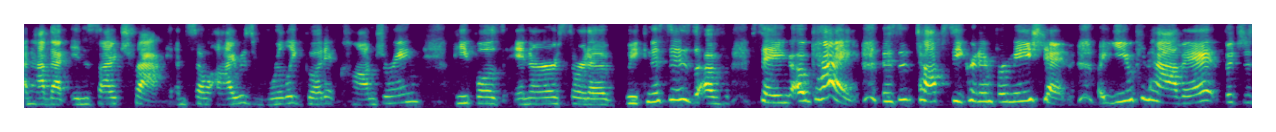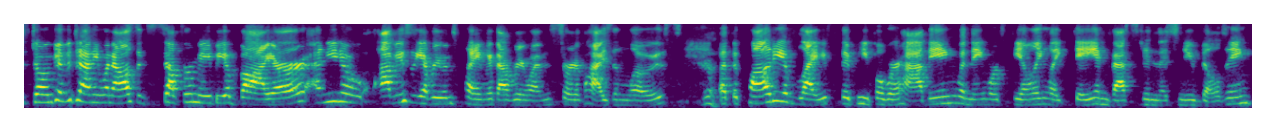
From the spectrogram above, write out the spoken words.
and have that inside track and so i was really good at conjuring people's inner sort of weaknesses of saying okay this is top secret information but you can have it but just don't give it to anyone else except for maybe a buyer and you know obviously everyone's playing with everyone's sort of highs and lows yeah. but the quality of life that people were having when they were feeling like they invested in this new building building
